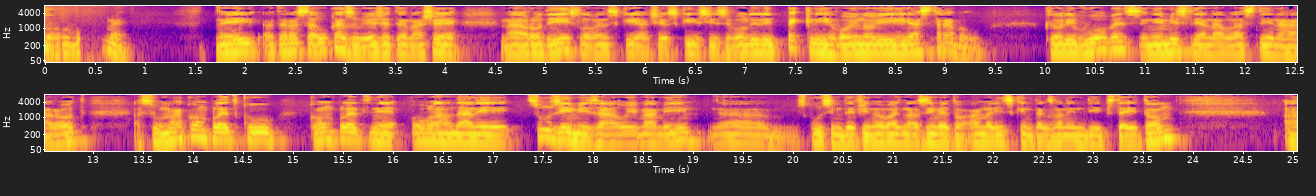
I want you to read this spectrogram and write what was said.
koho volíme. A teraz sa ukazuje, že tie naše národy, slovenský a český, si zvolili pekných vojnových jastrabov, ktorí vôbec nemyslia na vlastný národ a sú na kompletku kompletne ovládaní cudzími záujmami. Skúsim definovať, nazvime to americkým tzv. deep stateom. A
